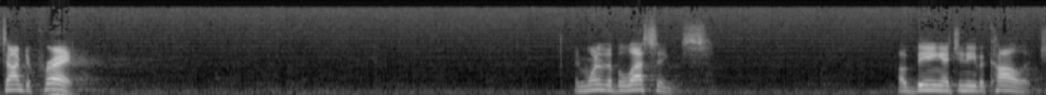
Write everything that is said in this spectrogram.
It's time to pray. And one of the blessings of being at Geneva College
